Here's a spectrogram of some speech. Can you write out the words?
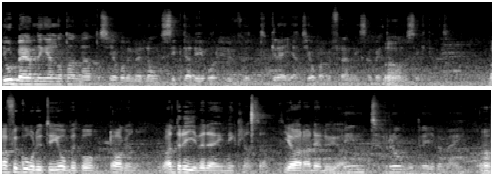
jordbävning eller något annat. Och så jobbar vi med långsiktiga, det är vår huvudgrej, att jobba med förändringsarbete Ja. långsiktigt. Varför går du till jobbet på dagarna? Vad driver dig Niklas att göra det du gör? Min tro driver mig. Ja.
